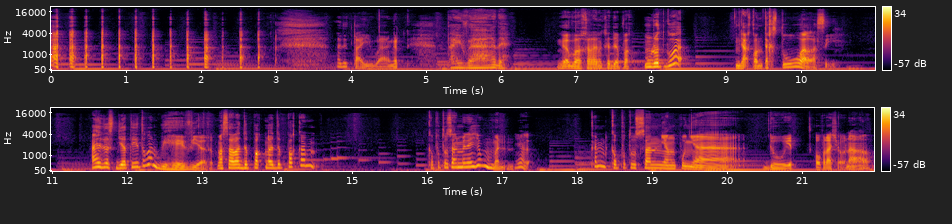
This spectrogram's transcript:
aduh tai banget. Tai banget ya. Nggak bakalan kedepak. Menurut gue nggak kontekstual sih. Idol sejati itu kan behavior. Masalah depak nggak depak kan keputusan manajemen ya gak? kan keputusan yang punya duit operasional.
